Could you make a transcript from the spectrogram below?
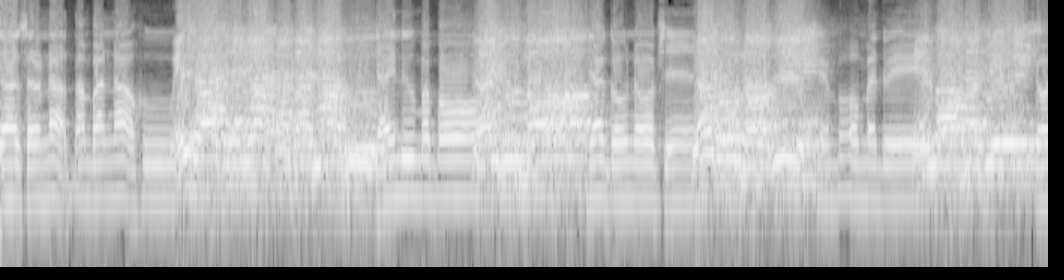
ဇာစရဏတံပန္နဟုဝိဇာသရဏတမ္ပန္နောဟုဂျိုင်သူမပေါ်ယိုင်သူမောရကုံတော်ဖြင့်ရကုံတော်ဖြင့်ခင်ပေါ်မသွေသင်္ဘောမတွေ့ကြော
